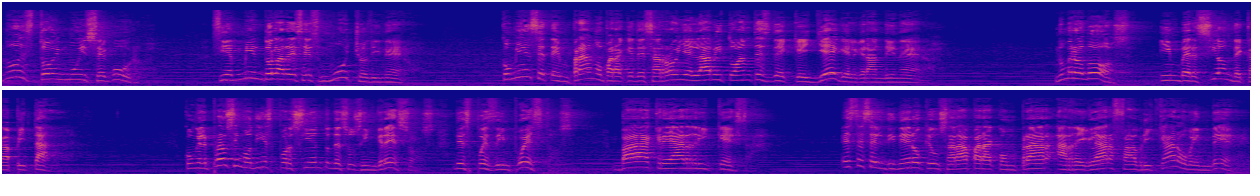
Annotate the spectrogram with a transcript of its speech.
No estoy muy seguro. 100 mil dólares es mucho dinero. Comience temprano para que desarrolle el hábito antes de que llegue el gran dinero. Número 2. Inversión de capital. Con el próximo 10% de sus ingresos después de impuestos, va a crear riqueza. Este es el dinero que usará para comprar, arreglar, fabricar o vender.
